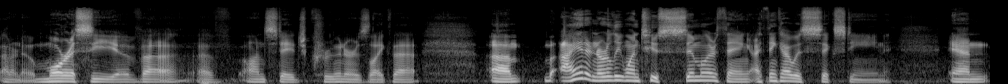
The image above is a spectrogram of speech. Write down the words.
I don't know, Morrissey of uh, of onstage crooners like that. Um, I had an early one too, similar thing. I think I was 16, and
